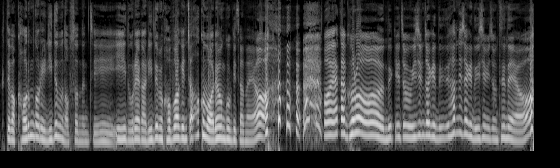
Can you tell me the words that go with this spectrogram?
그때 막 걸음걸이 리듬은 없었는지 이 노래가 리듬을 거부하기엔 조금 어려운 곡이잖아요. 뭐 약간 그런 느낌 좀 의심적인 합리적인 의심이 좀 드네요.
